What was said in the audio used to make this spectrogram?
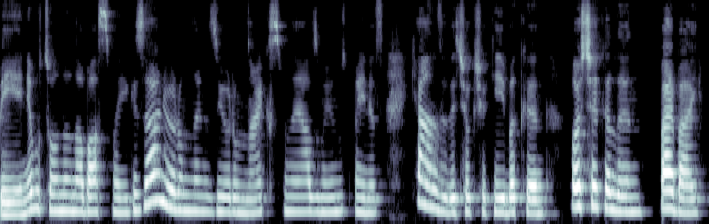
beğeni butonuna basmayı, güzel yorumlarınızı yorumlar kısmına yazmayı unutmayınız. Kendinize de çok çok iyi bakın. Hoşçakalın. Bay bay.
